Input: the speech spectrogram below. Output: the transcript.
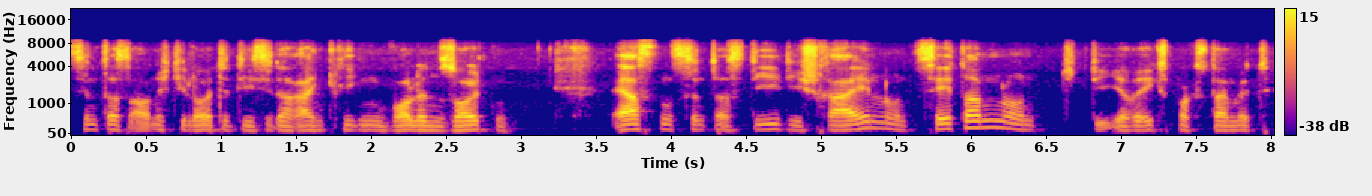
sind das auch nicht die Leute, die sie da reinkriegen wollen sollten. Erstens sind das die, die schreien und zetern und die ihre Xbox damit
